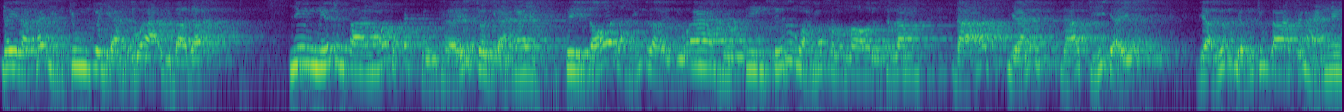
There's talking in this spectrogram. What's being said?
Đây là khái niệm chung cho dạng dua ibadah nhưng nếu chúng ta nói một cách cụ thể cho dạng này, thì đó là những lời dua được thiên sứ Muhammad sallallahu alaihi wasallam đã giảng, đã chỉ dạy và hướng dẫn chúng ta. Chẳng hạn như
